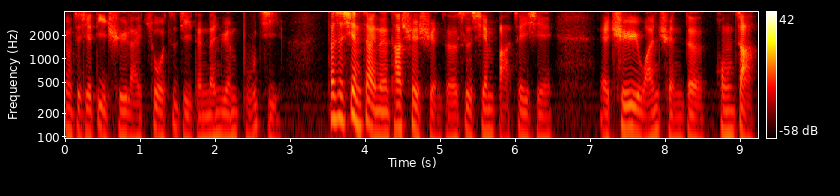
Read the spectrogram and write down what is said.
用这些地区来做自己的能源补给。但是现在呢，他却选择是先把这些诶区域完全的轰炸，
